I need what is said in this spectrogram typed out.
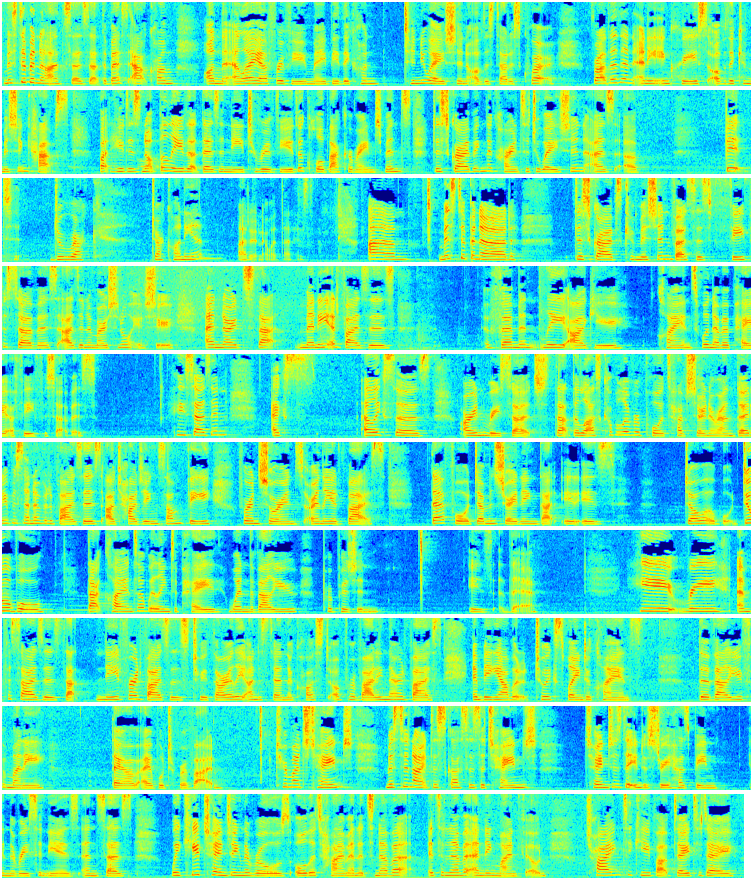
Mr. Bernard says that the best outcome on the LIF review may be the continuation of the status quo, rather than any increase of the commission caps, but he does not believe that there's a need to review the clawback arrangements, describing the current situation as a bit drac- draconian. I don't know what that is. Um, Mr. Bernard describes commission versus fee for service as an emotional issue and notes that many advisors vehemently argue clients will never pay a fee for service. He says in Ex- Elixir's own research that the last couple of reports have shown around 30% of advisors are charging some fee for insurance only advice, therefore, demonstrating that it is doable, doable that clients are willing to pay when the value proposition is there. He re emphasizes that need for advisors to thoroughly understand the cost of providing their advice and being able to explain to clients the value for money they are able to provide. Too much change. Mr. Knight discusses the change changes the industry has been in the recent years and says we keep changing the rules all the time and it's never it's a never ending minefield. Trying to keep up day to day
